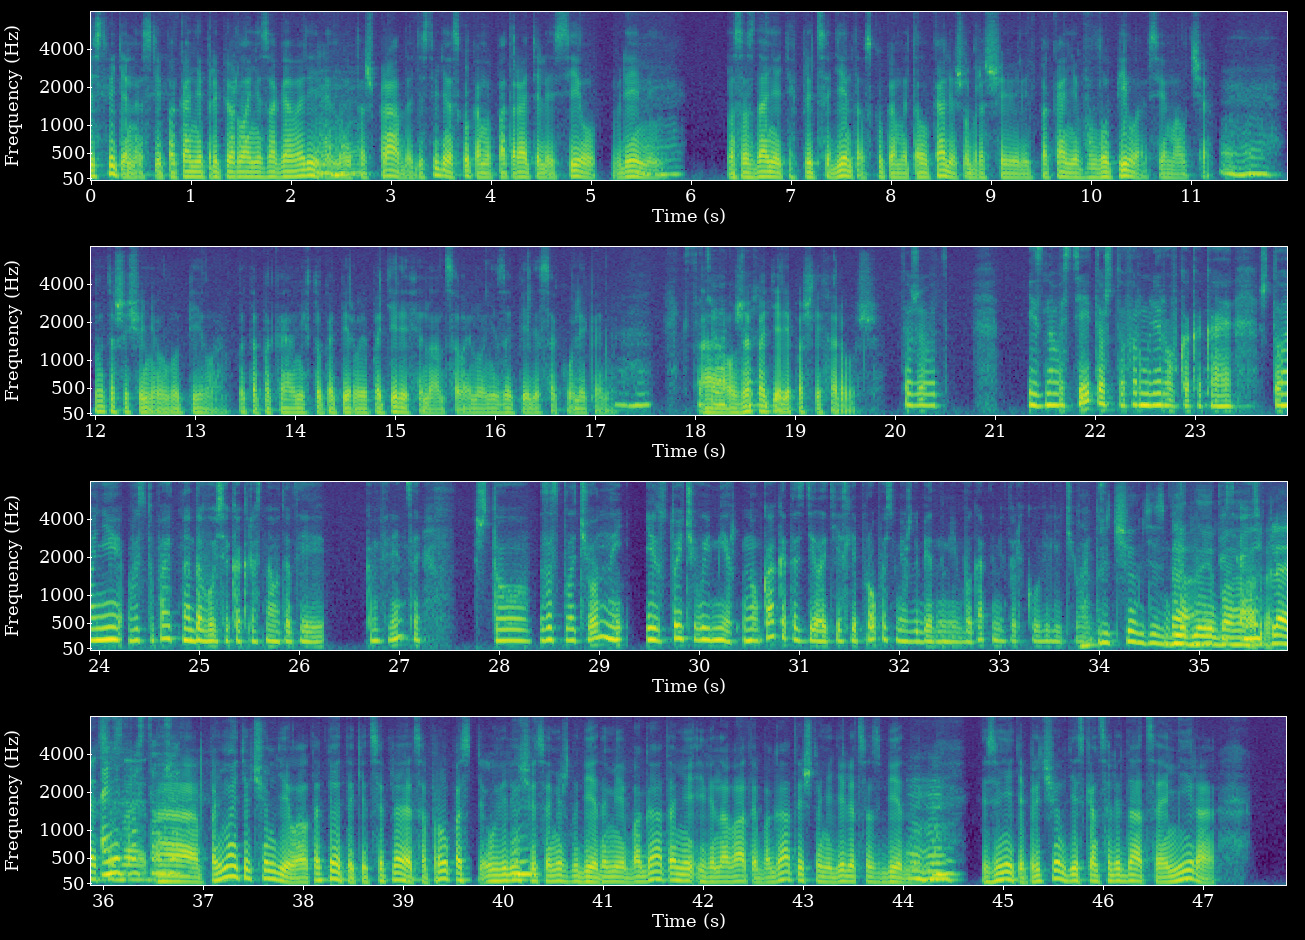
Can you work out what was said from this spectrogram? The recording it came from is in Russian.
действительности, пока не приперла, не заговорили. Mm-hmm. Ну это ж правда. Действительно, сколько мы потратили сил, времени mm-hmm. на создание этих прецедентов, сколько мы толкали, чтобы расшевелить, пока не влупило, все молчат. Mm-hmm. Ну это ж еще не влупило. Это пока у них только первые потери финансовые, но они запели соколиками. Mm-hmm. Кстати, а вот уже тоже, потери пошли хорошие. Тоже вот из новостей то, что формулировка какая, что они выступают на Давосе как раз на вот этой конференции, что за сплоченный и устойчивый мир. Но как это сделать, если пропасть между бедными и богатыми только увеличивается? А при чем здесь бедные да. и богатые? Они, цепляются они просто это. уже... А, понимаете, в чем дело? Вот опять-таки цепляется пропасть, увеличивается mm-hmm. между бедными и богатыми, и виноваты богатые, что не делятся с бедными. Mm-hmm. Извините, при чем здесь консолидация мира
